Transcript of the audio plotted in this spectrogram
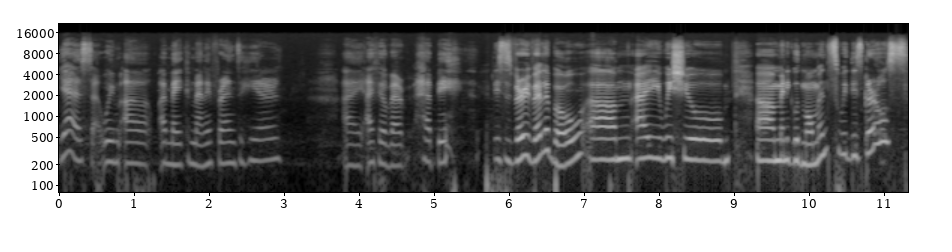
Yes, we. Uh, I make many friends here. I, I feel very happy. This is very valuable. Um, I wish you uh, many good moments with these girls.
